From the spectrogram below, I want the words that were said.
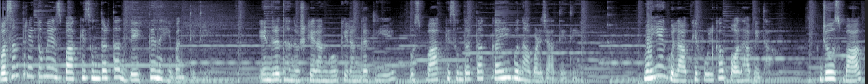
वसंत ऋतु में इस बाग की सुंदरता देखते नहीं बनती थी। इंद्रधनुष के रंगों की रंगत लिए उस बाग की सुंदरता कई गुना बढ़ जाती थी। वहीं एक गुलाब के फूल का पौधा भी था, जो उस बाग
